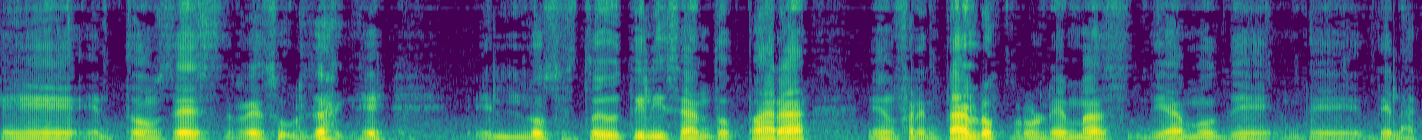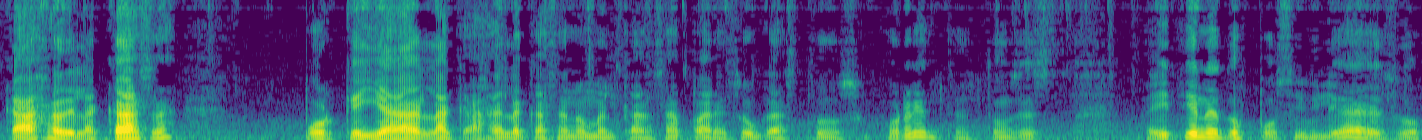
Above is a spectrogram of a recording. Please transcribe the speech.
eh, entonces resulta que los estoy utilizando para enfrentar los problemas, digamos, de, la caja de la casa, porque ya la caja de la casa no me alcanza para esos gastos corrientes. Entonces, ahí tienes dos posibilidades. O,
